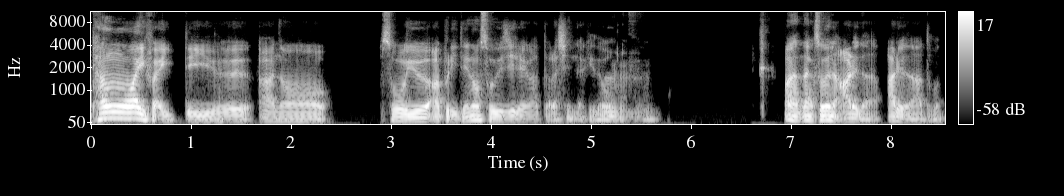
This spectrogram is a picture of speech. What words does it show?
タウン Wi-Fi っていう、あの、そういうアプリでのそういう事例があったらしいんだけど、うんまあなんかそういうのあるな、あるよなと思っ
